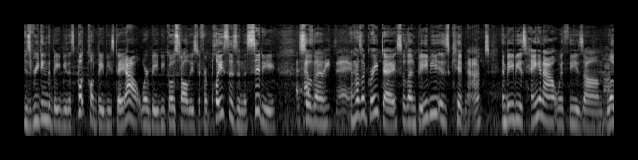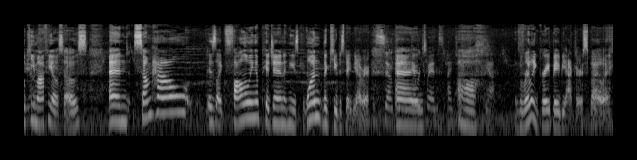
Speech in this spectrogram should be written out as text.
is reading the baby this book called Baby's Day Out, where baby goes to all these different places in the city. And so has a then great day. and has a great day. So then baby is kidnapped, and baby is hanging out with these um, low key mafiosos, and somehow is like following a pigeon, and he's one the cutest baby ever. So cute. they were twins. I just, Oh, yeah. Really great baby actors, by the way.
